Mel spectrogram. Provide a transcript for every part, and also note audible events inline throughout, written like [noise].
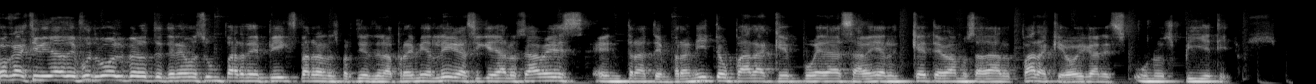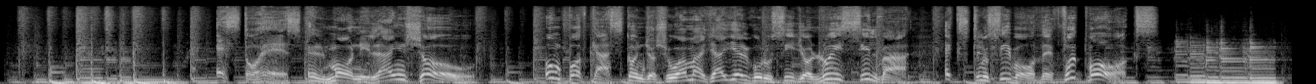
Poca actividad de fútbol, pero te tenemos un par de picks para los partidos de la Premier League, así que ya lo sabes, entra tempranito para que puedas saber qué te vamos a dar para que hoy ganes unos billetitos. Esto es el Money Line Show, un podcast con Joshua Maya y el gurucillo Luis Silva, exclusivo de Footbox.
